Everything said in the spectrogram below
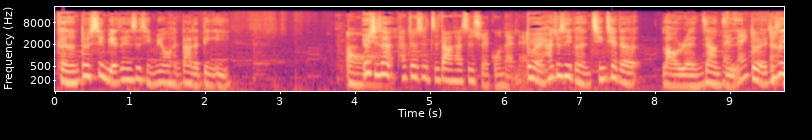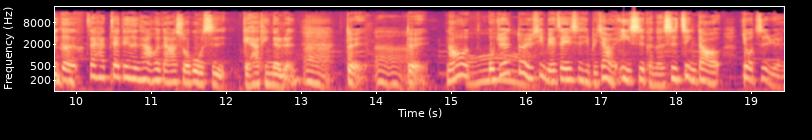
可能对性别这件事情没有很大的定义。哦，因为其实他，他就是知道他是水果奶奶，对，他就是一个很亲切的老人这样子，奶奶对，就是一个 在他在电视上会跟他说故事给他听的人。嗯，对，嗯嗯，对。然后我觉得对于性别这件事情比较有意识，可能是进到幼稚园。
